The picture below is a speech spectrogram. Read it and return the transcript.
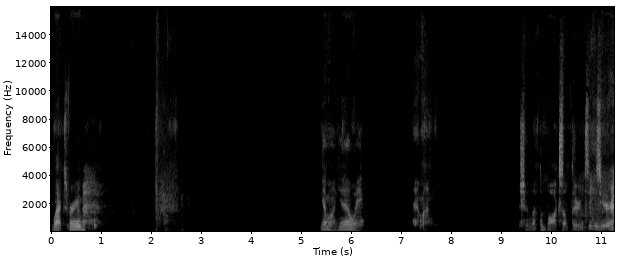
Wax frame. Come on, get out of the way. Come on. Should have left the box up there. It's easier.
